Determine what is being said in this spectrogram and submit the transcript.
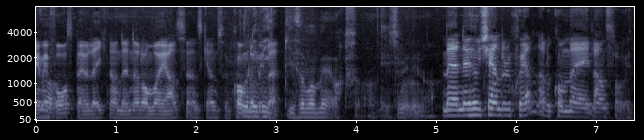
Emil Ja. Forsberg och liknande när de var i Allsvenskan. Så kom Och de ju. Vicky som var med också. Men eh, hur kände du själv när du kom med i landslaget?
